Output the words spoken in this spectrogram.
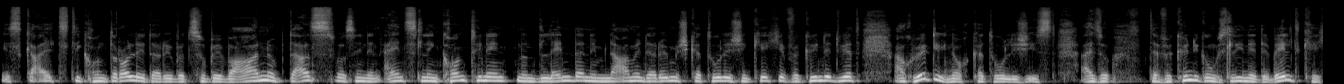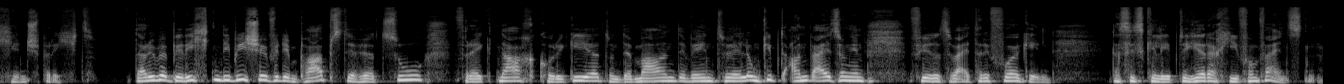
Es galt, die Kontrolle darüber zu bewahren, ob das, was in den einzelnen Kontinenten und Ländern im Namen der römisch-katholischen Kirche verkündet wird, auch wirklich noch katholisch ist, also der Verkündigungslinie der Weltkirche entspricht. Darüber berichten die Bischöfe dem Papst, der hört zu, fragt nach, korrigiert und ermahnt eventuell und gibt Anweisungen für das weitere Vorgehen. Das ist gelebte Hierarchie vom Feinsten.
